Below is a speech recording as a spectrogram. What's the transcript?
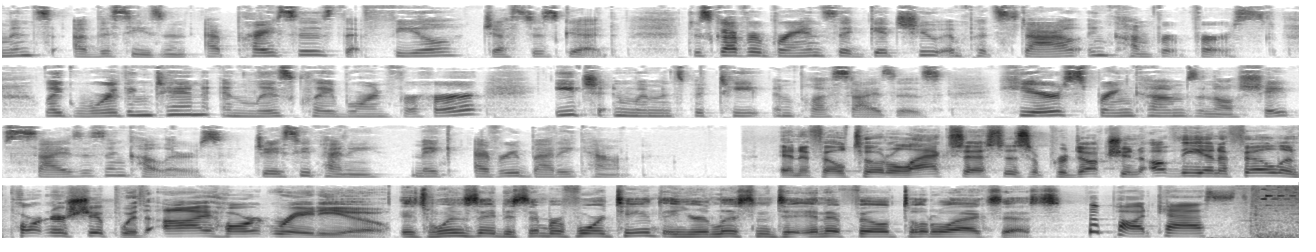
moments of the season at prices that feel just as good. Discover brands that get you and put style and comfort first, like Worthington and Liz Claiborne for her, each in women's petite and plus sizes. Here, spring comes in all shapes, sizes, and colors. JCPenney, make everybody count. NFL Total Access is a production of the NFL in partnership with iHeartRadio. It's Wednesday, December 14th, and you're listening to NFL Total Access, the podcast.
